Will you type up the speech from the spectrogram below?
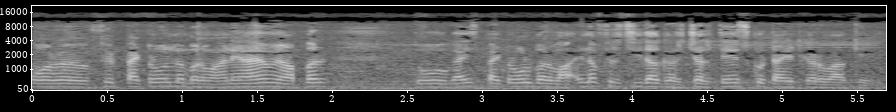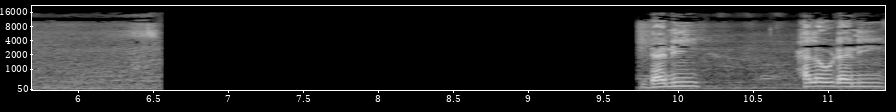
और फिर पेट्रोल में भरवाने आया हूँ यहाँ पर। तो गाइस पेट्रोल भरवा ना फिर सीधा घर चलते हैं, इसको टाइट करवा के। Danny hello Danny.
